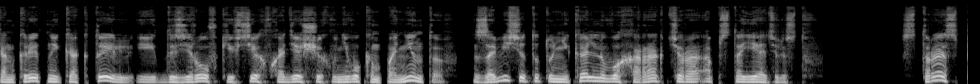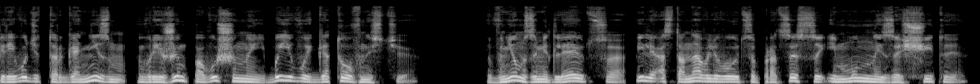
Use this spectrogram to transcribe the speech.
Конкретный коктейль и дозировки всех входящих в него компонентов зависят от уникального характера обстоятельств. Стресс переводит организм в режим повышенной боевой готовности. В нем замедляются или останавливаются процессы иммунной защиты,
